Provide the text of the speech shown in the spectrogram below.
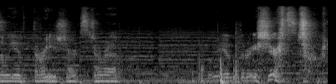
So we have three shirts to rip. We have three shirts to rip.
